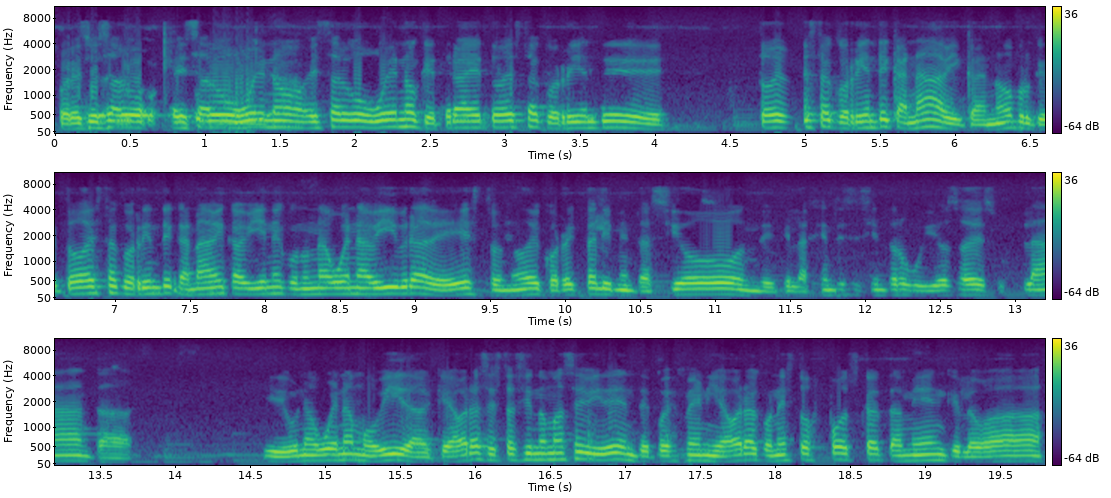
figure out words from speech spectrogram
Por eso es algo, es algo bueno, es algo bueno que trae toda esta corriente, toda esta corriente canábica, ¿no? Porque toda esta corriente canábica viene con una buena vibra de esto, ¿no? De correcta alimentación, de que la gente se sienta orgullosa de sus plantas y de una buena movida, que ahora se está haciendo más evidente, pues men, y ahora con estos podcasts también que lo va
